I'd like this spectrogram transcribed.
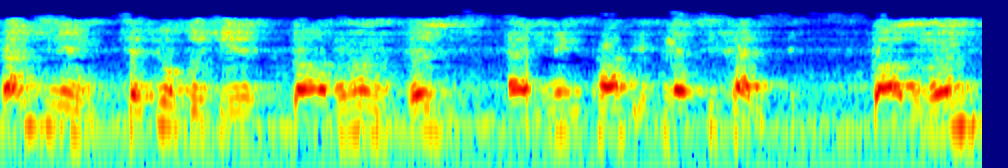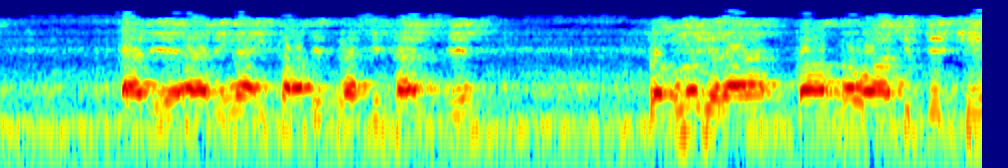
Həmçinin şək yoxdur ki, qadının öz ərinə itaat etməsi fərzdir. Qadının ər, ərinə itaat etməsi fərzdir və buna görə qadına vacibdir ki,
